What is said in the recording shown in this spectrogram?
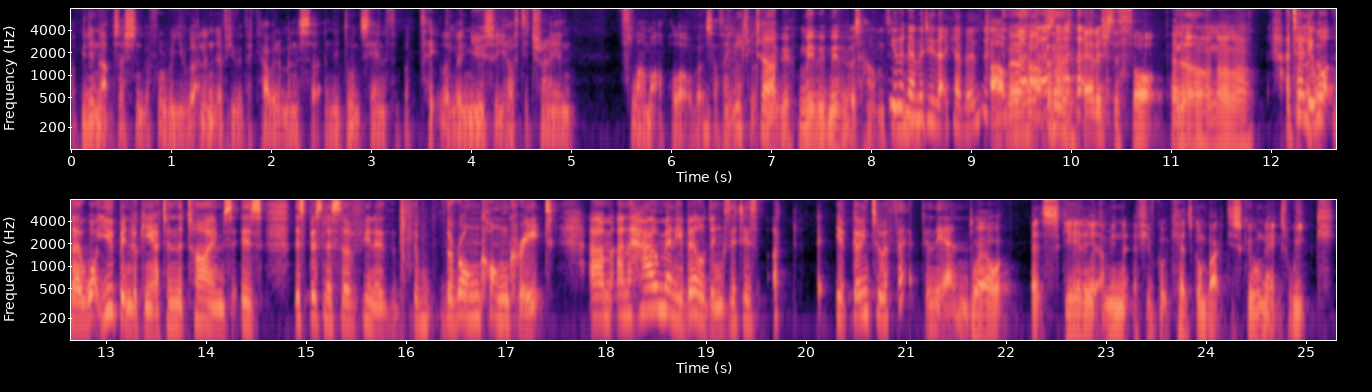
I've been in that position before where you've got an interview with the cabinet minister and they don't say anything particularly new, so you have to try and flam it up a little bit. So I think Beef that's it what maybe, maybe maybe what's happened. You would never do that, Kevin. I'm absolutely perish the thought. Perish No, no, no. I tell you what, though, what you've been looking at in the Times is this business of, you know, the, the, the wrong concrete um, and how many buildings it is uh, going to affect in the end. Well, it's scary. I mean, if you've got kids going back to school next week,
